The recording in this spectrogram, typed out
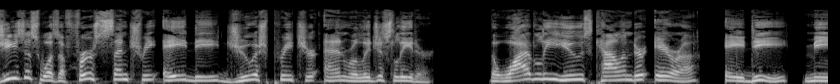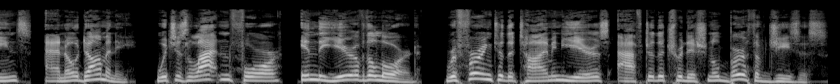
Jesus was a first century AD Jewish preacher and religious leader. The widely used calendar era, AD, means Anno Domini, which is Latin for in the year of the Lord, referring to the time and years after the traditional birth of Jesus.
